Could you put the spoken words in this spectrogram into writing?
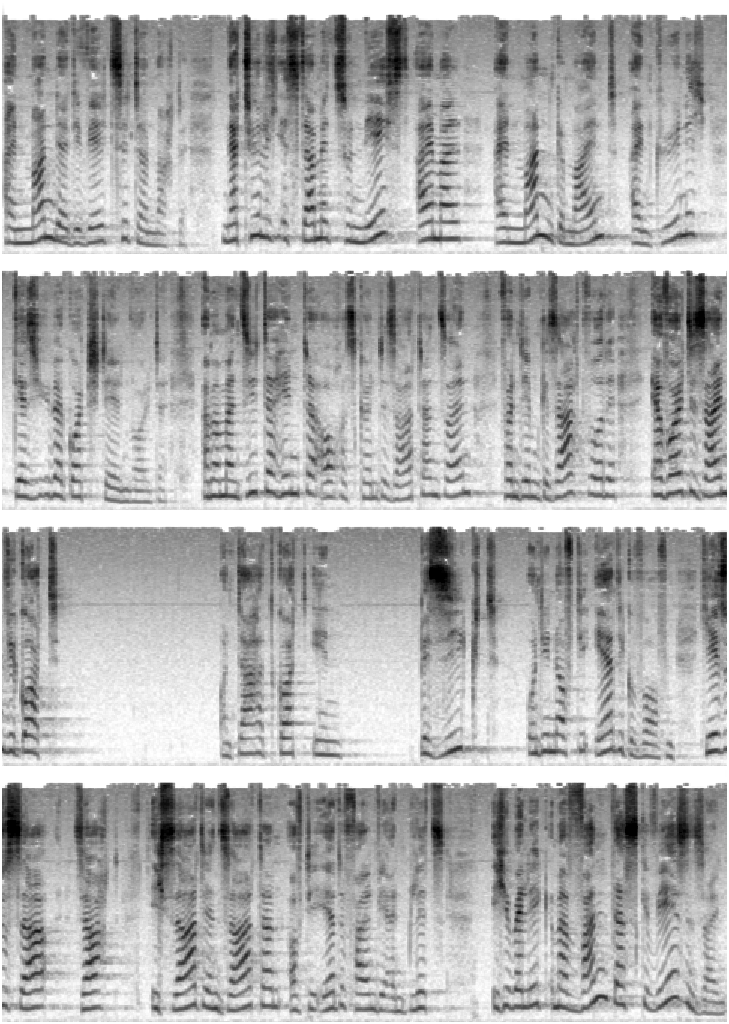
Ein Mann, der die Welt zittern machte. Natürlich ist damit zunächst einmal ein Mann gemeint, ein König, der sich über Gott stellen wollte. Aber man sieht dahinter auch, es könnte Satan sein, von dem gesagt wurde, er wollte sein wie Gott. Und da hat Gott ihn besiegt und ihn auf die Erde geworfen. Jesus sah, sagt, ich sah den Satan auf die Erde fallen wie ein Blitz. Ich überlege immer, wann das gewesen sein.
